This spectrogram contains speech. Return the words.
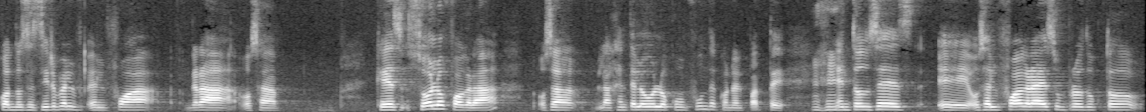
cuando se sirve el, el foie gras, o sea, que es solo foie gras, o sea, la gente luego lo confunde con el paté. Entonces, eh, o sea, el foie gras es un producto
